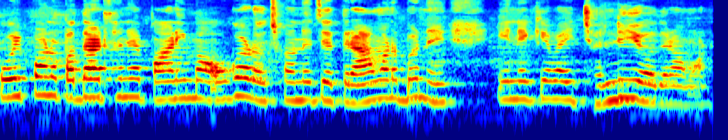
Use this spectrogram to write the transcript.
કોઈ પણ પદાર્થને પાણીમાં ઓગાળો છો અને જે દ્રાવણ બને એને કહેવાય જલીય દ્રાવણ.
